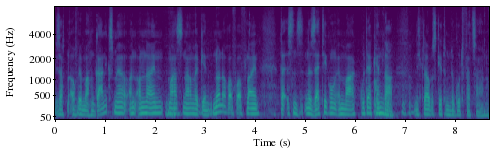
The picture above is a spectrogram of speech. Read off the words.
Die sagten auch, wir machen gar nichts mehr an Online-Maßnahmen, wir gehen nur noch auf Offline. Da ist eine Sättigung im Markt gut erkennbar. Okay. Und ich glaube, es geht um eine gute Verzahnung.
